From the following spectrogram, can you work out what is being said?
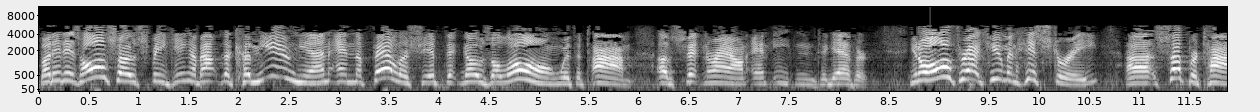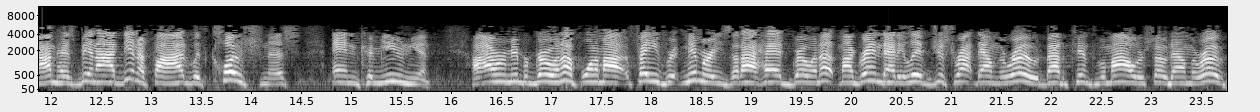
But it is also speaking about the communion and the fellowship that goes along with the time of sitting around and eating together. You know, all throughout human history, uh, supper time has been identified with closeness and communion. I remember growing up, one of my favorite memories that I had growing up, my granddaddy lived just right down the road, about a tenth of a mile or so down the road.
